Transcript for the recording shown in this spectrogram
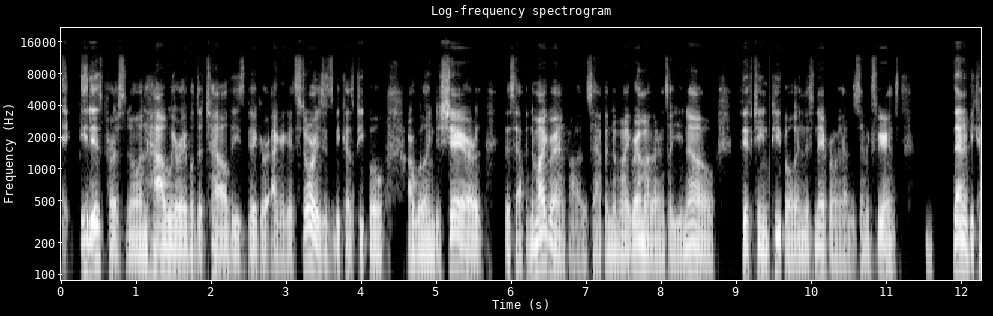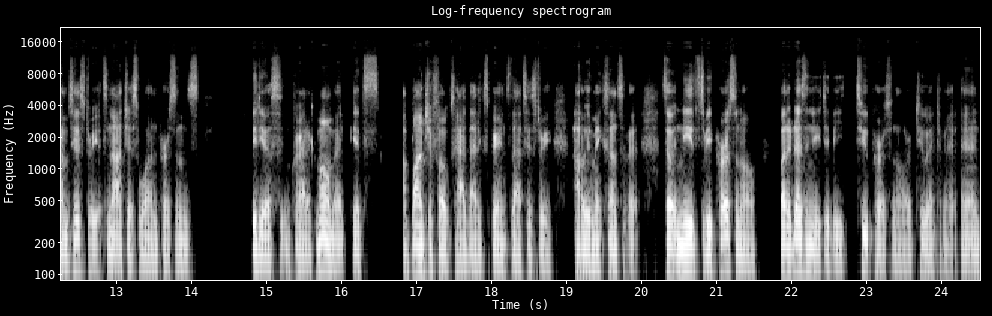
it is personal and how we are able to tell these bigger aggregate stories is because people are willing to share this happened to my grandfather this happened to my grandmother and so you know 15 people in this neighborhood had the same experience then it becomes history it's not just one person's idiosyncratic moment it's a bunch of folks had that experience. That's history. How do we make sense of it? So it needs to be personal, but it doesn't need to be too personal or too intimate. And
